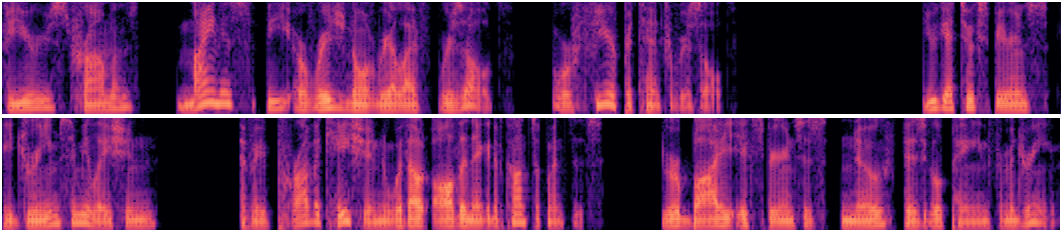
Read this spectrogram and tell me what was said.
fears, traumas, minus the original real life result or fear potential result. You get to experience a dream simulation of a provocation without all the negative consequences. Your body experiences no physical pain from a dream.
